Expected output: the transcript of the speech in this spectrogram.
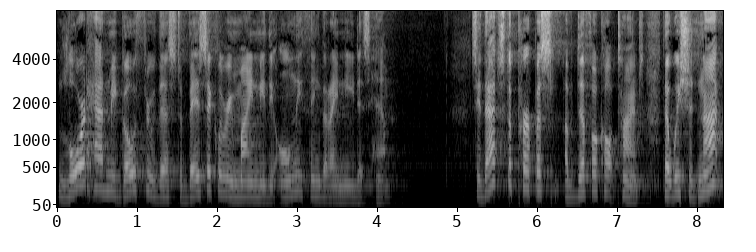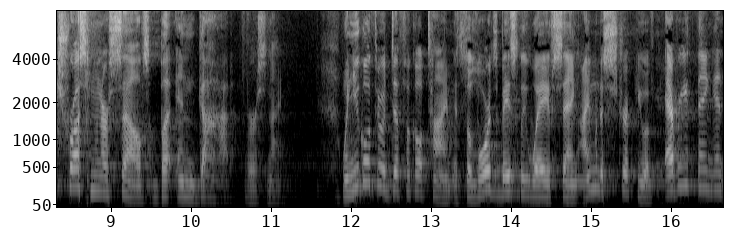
Lord had me go through this to basically remind me the only thing that I need is Him. See, that's the purpose of difficult times, that we should not trust in ourselves, but in God. Verse 9. When you go through a difficult time, it's the Lord's basically way of saying, I'm going to strip you of everything and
